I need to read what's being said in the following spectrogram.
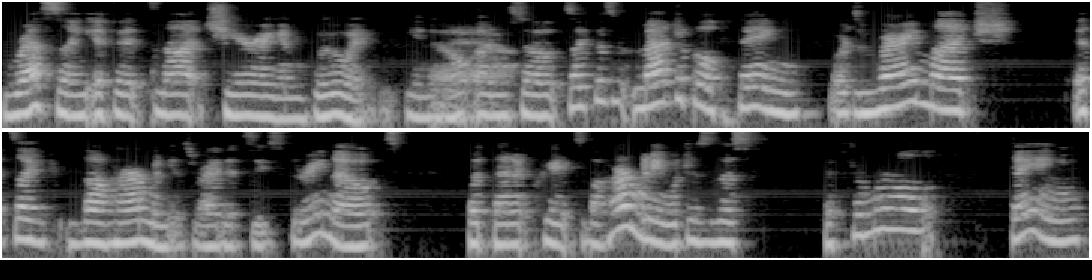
wrestling if it's not cheering and booing, you know? Yeah. And so it's like this magical thing where it's very much, it's like the harmonies, right? It's these three notes, but then it creates the harmony, which is this ephemeral thing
